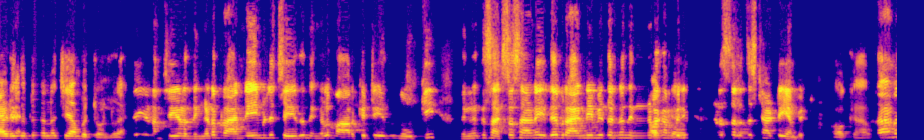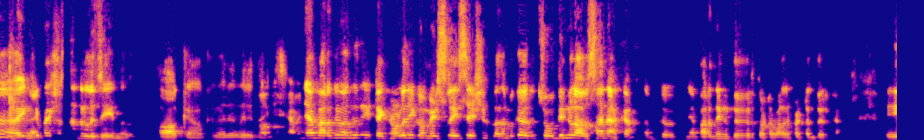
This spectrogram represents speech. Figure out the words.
ആഡ് ചെയ്തിട്ട് തന്നെ ചെയ്യാൻ പറ്റുമല്ലോ ചെയ്യണം ചെയ്യണം. നിങ്ങളുടെ ബ്രാൻഡ് നെയിമിൽ ചെയ്ത് നിങ്ങൾ മാർക്കറ്റ് ചെയ്ത് നോക്കി നിങ്ങൾക്ക് സക്സസ് ആണ്. ഇതേ ബ്രാൻഡ് നെയിമിൽ തന്നെ നിങ്ങളുടെ കമ്പനി നിങ്ങളുടെ സ്ഥലത്ത് സ്റ്റാർട്ട് ചെയ്യാൻ പറ്റും. ഓക്കെ അതാണ് ഇൻക്യുബേഷൻ സെന്ററിൽ ചെയ്യുന്നത്. Okay okay. Very very thanks അപ്പോൾ ഞാൻ പറഞ്ഞു വന്നത് ഈ ടെക്നോളജി കൊമേഴ്സ്യലൈസേഷൻ നമുക്ക് ചോദ്യങ്ങൾ അവസാനമാക്കാം നമുക്ക് ഞാൻ പറഞ്ഞു തീർത്തോട്ടെ. വളരെ പെട്ടെന്ന് തീർക്കാം. ഈ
